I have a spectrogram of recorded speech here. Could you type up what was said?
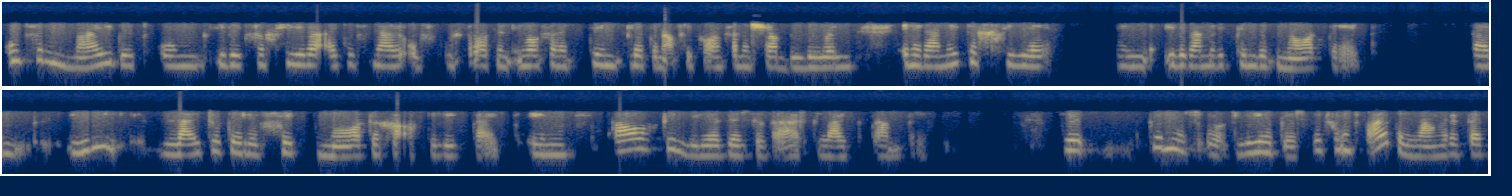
ons vermy dit om jy weet figure uit te sny of ons praat in Engels van 'n template en Afrikaans van 'n sjabloon en dit dan net te gee en jy weet dan met die kinders natrek. Ehm um, hierdie lei tot 'n resepmatige aktiwiteit en elke leerder se werk lyk dan presies. So kinders ook leerders, dit is ons baie belangrik dat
